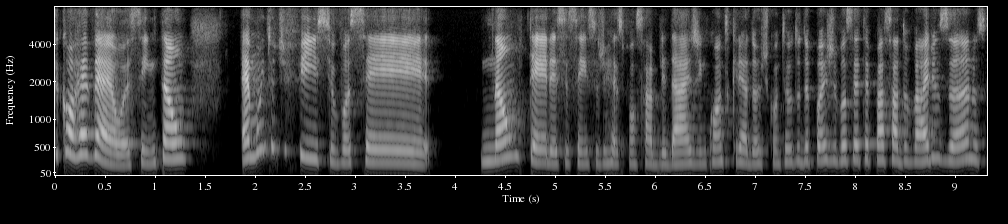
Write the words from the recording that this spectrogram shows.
ficou revel, assim. Então, é muito difícil você não ter esse senso de responsabilidade enquanto criador de conteúdo depois de você ter passado vários anos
